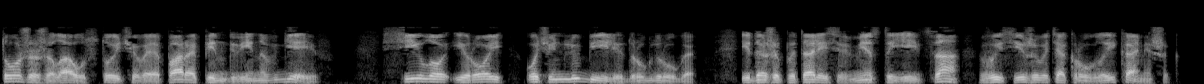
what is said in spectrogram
тоже жила устойчивая пара пингвинов-геев. Сило и Рой очень любили друг друга и даже пытались вместо яйца высиживать округлый камешек.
